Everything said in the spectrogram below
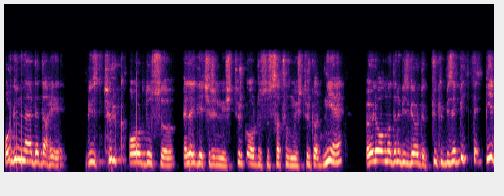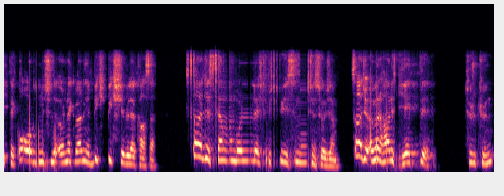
O günlerde dahi biz Türk ordusu ele geçirilmiş, Türk ordusu satılmış, Türk ordusu. Niye? Öyle olmadığını biz gördük. Çünkü bize bir, te, bir tek o ordunun içinde örnek verdin ya bir, bir kişi bile kalsa. Sadece sembolleşmiş bir isim için söyleyeceğim. Sadece Ömer Halis yetti. Türk'ün,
